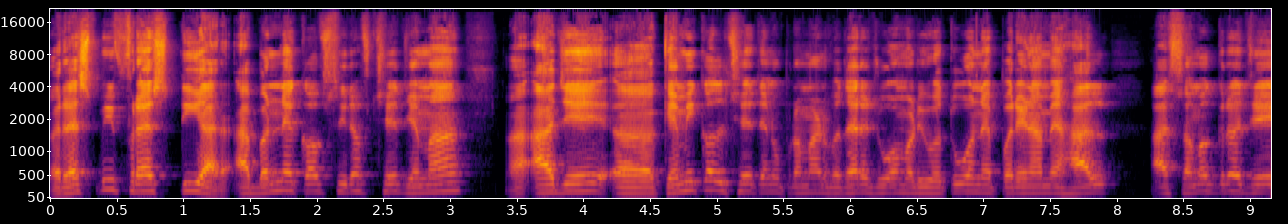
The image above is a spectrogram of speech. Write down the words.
રેસ્પી ફ્રેશ ટીઆર. આ બંને કફ સિરપ છે જેમાં આ જે કેમિકલ છે તેનું પ્રમાણ વધારે જોવા મળ્યું હતું અને પરિણામે હાલ આ સમગ્ર જે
